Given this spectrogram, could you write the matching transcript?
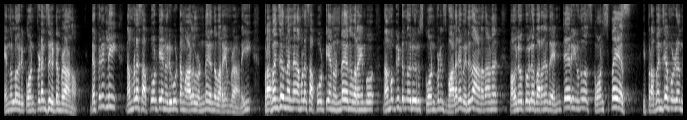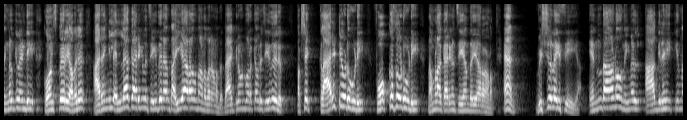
എന്നുള്ള ഒരു കോൺഫിഡൻസ് കിട്ടുമ്പോഴാണോ? ഡെഫിനറ്റ്ലി നമ്മളെ സപ്പോർട്ട് ചെയ്യാൻ ഒരു കൂട്ടം ആളുകളുണ്ട് എന്ന് പറയുമ്പോഴാണ് ഈ പ്രപഞ്ചം തന്നെ നമ്മളെ സപ്പോർട്ട് ചെയ്യാനുണ്ട് എന്ന് പറയുമ്പോൾ നമുക്ക് കിട്ടുന്ന ഒരു കോൺഫിഡൻസ് വളരെ വലുതാണ്. അതാണ് പൗലോ കോലോ പറഞ്ഞത് എന്റയർ യൂണിവേഴ്സ് കോൺസ്പയേഴ്സ് ഈ പ്രപഞ്ചം മുഴുവൻ നിങ്ങൾക്ക് വേണ്ടി കോൺസ്പയർ ചെയ്യും. അവർ ആരെങ്കിലും എല്ലാ കാര്യങ്ങളും ചെയ്തു തരാൻ തയ്യാറാവുമെന്നാണ് പറയുന്നത് ബാക്ക്ഗ്രൗണ്ട് വർക്ക് അവർ ചെയ്തു തരും. പക്ഷേ ക്ലാരിറ്റിയോടുകൂടി ഫോക്കസോടുകൂടി നമ്മൾ ആ കാര്യങ്ങൾ ചെയ്യാൻ തയ്യാറാണ് ആൻഡ് വിഷ്വലൈസ് ചെയ്യുക. എന്താണോ നിങ്ങൾ ആഗ്രഹിക്കുന്ന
